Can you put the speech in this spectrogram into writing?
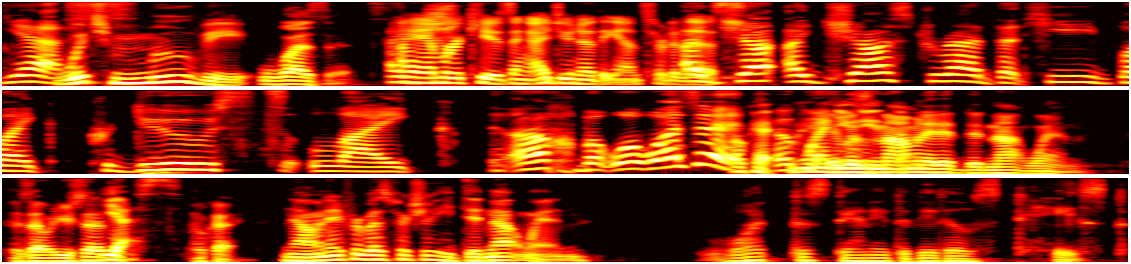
Yes. Which movie was it? I, am recusing. I do know the answer to I, this. ju- I just read that he like produced like ugh, but what was it? Okay, okay. when He was need them. nominated, did not win. Is that what you said? Yes. Okay. Nominated for Best Picture, he did not win. What does Danny DeVito's taste?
